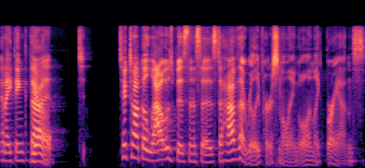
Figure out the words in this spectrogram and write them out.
And I think that T TikTok allows businesses to have that really personal angle and, like, brands.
